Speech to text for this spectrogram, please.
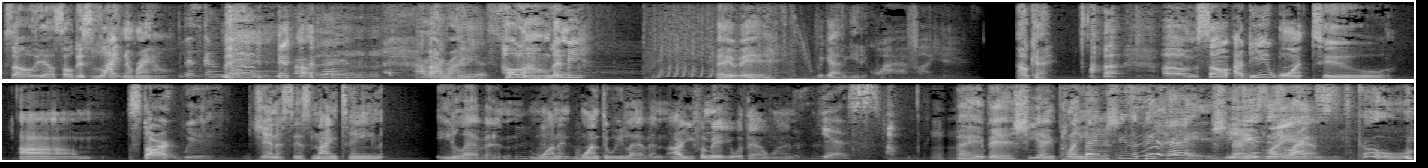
So yeah, so this is lightning round. Let's go. Okay. I like All right. this. Hold on, let me Baby, we got to get it quiet for you. Okay. um so I did want to um start with Genesis 19 11 1, 1 through 11 are you familiar with that one yes. baby she ain't playing Baby, she's a PK. She ain't this playing. is like school.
